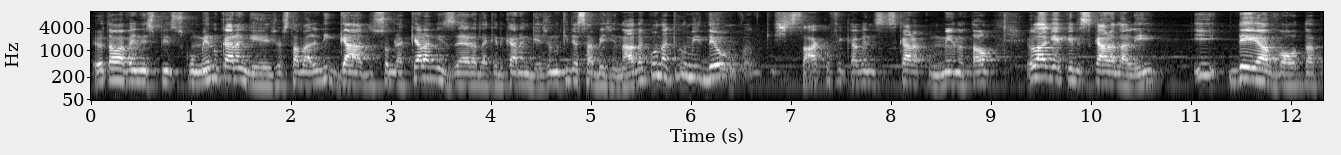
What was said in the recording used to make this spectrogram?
eu estava vendo espíritos comendo caranguejo, eu estava ligado sobre aquela miséria daquele caranguejo, eu não queria saber de nada. Quando aquilo me deu, que saco ficar vendo esses caras comendo e tal. Eu larguei aqueles caras dali e dei a volta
